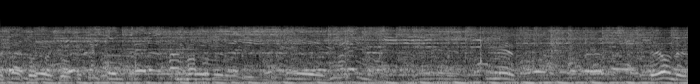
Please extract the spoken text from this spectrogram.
Exacto, exacto. Sí, más o menos. de Villalba. ¿Quién es? ¿De dónde?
